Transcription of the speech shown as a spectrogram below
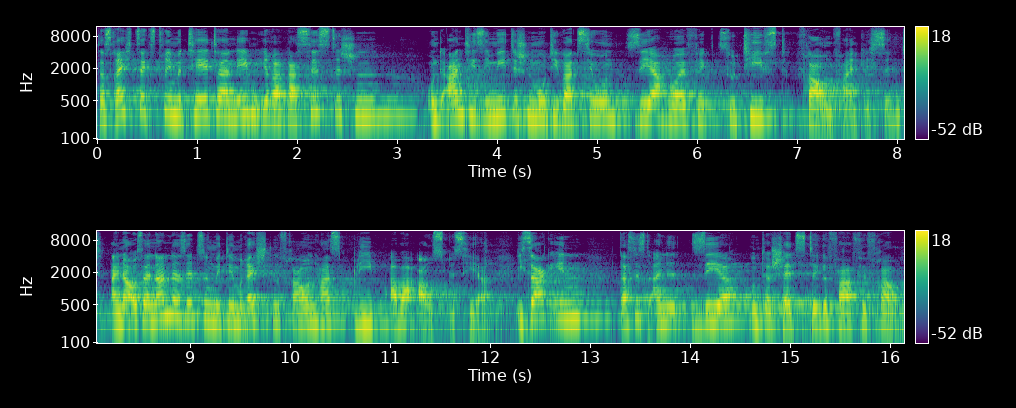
dass rechtsextreme Täter neben ihrer rassistischen und antisemitischen Motivation sehr häufig zutiefst frauenfeindlich sind. Eine Auseinandersetzung mit dem rechten Frauenhass blieb aber aus bisher. Ich sage Ihnen, das ist eine sehr unterschätzte Gefahr für Frauen.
